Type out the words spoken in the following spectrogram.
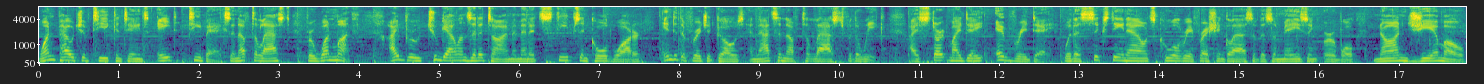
One pouch of tea contains eight tea bags, enough to last for one month. I brew two gallons at a time and then it steeps in cold water. Into the fridge it goes, and that's enough to last for the week. I start my day every day with a 16 ounce cool, refreshing glass of this amazing herbal, non GMO,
